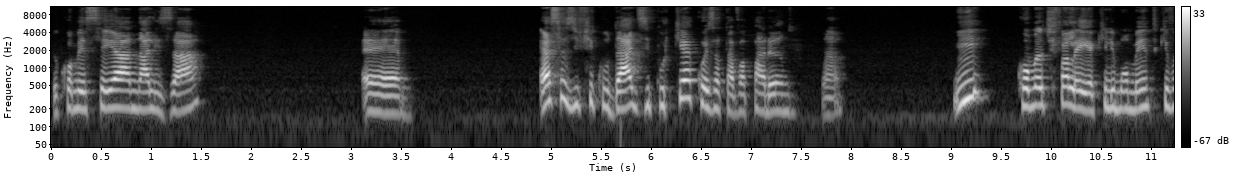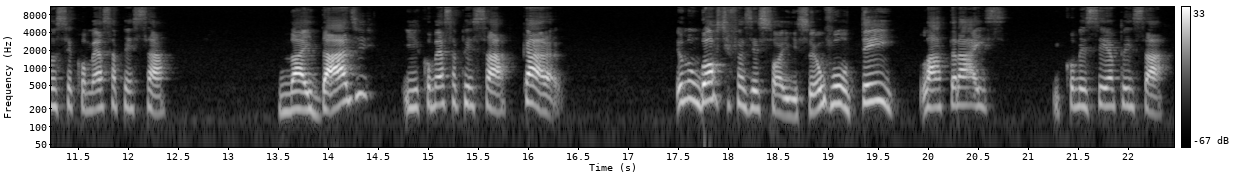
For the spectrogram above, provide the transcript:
eu comecei a analisar é, essas dificuldades e por que a coisa estava parando. Né? E, como eu te falei, aquele momento que você começa a pensar na idade e começa a pensar, cara, eu não gosto de fazer só isso. Eu voltei lá atrás e comecei a pensar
